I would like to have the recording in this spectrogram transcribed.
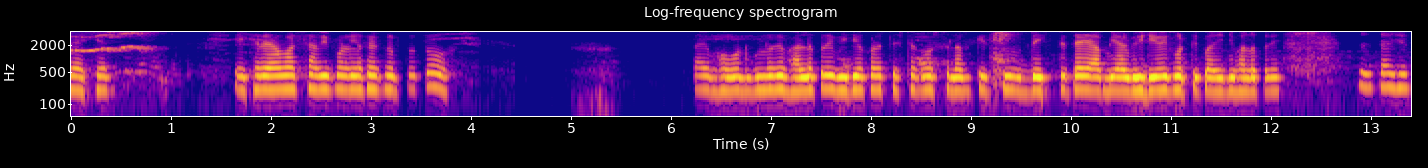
দেখেন এখানে আমার স্বামী পড়ালেখা করতো তো তাই ভবনগুলোরে ভালো করে ভিডিও করার চেষ্টা করছিলাম কিন্তু দেখতে চাই আমি আর ভিডিওই করতে পারিনি ভালো করে। যাই হোক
